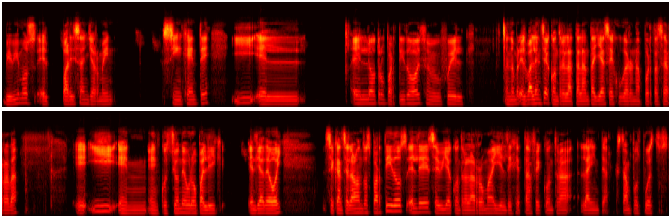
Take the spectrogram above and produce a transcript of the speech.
vivimos el Paris Saint Germain sin gente y el, el otro partido hoy se me fue el, el nombre, el Valencia contra el Atalanta ya se jugaron a puerta cerrada. Eh, y en, en, cuestión de Europa League, el día de hoy se cancelaron dos partidos, el de Sevilla contra la Roma y el de Getafe contra la Inter. Están pospuestos.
